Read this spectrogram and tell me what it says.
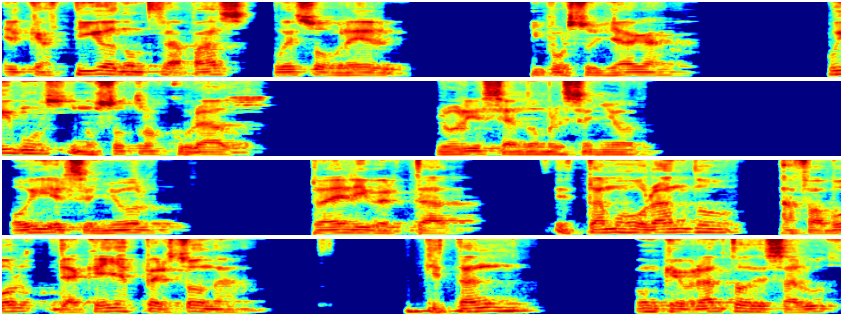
El castigo de nuestra paz fue sobre él, y por su llaga fuimos nosotros curados. Gloria sea el nombre del Señor. Hoy el Señor trae libertad. Estamos orando a favor de aquellas personas que están con quebrantos de salud,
